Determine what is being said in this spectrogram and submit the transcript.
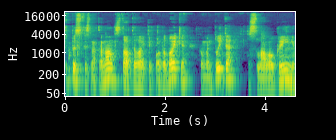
Підписуйтесь на канал, ставте лайки, вподобайки, коментуйте. Слава Україні!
